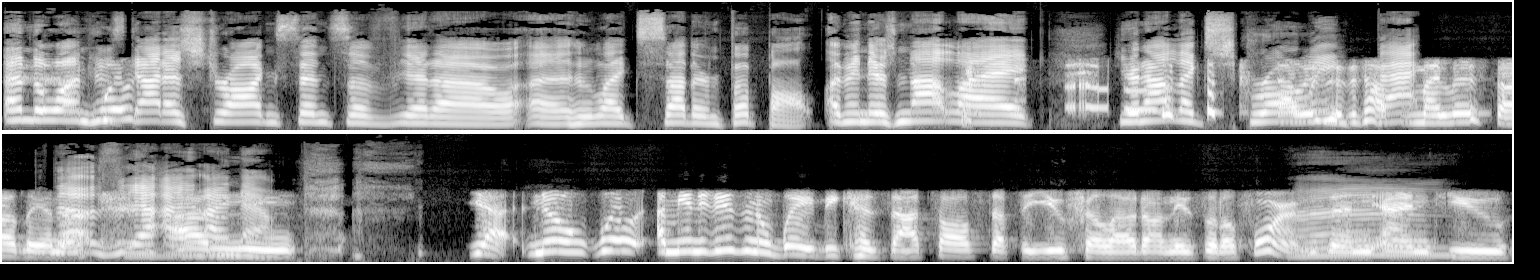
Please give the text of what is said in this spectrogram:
and the one who's Well- got a strong sense of, you know, uh, who likes Southern football. I mean, there's not like you're not like scrolling. that was at the top back. of my list, oddly enough. yeah, I- I know. Um, Yeah, no, well, I mean, it is in a way because that's all stuff that you fill out on these little forms, and Ah. and you,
